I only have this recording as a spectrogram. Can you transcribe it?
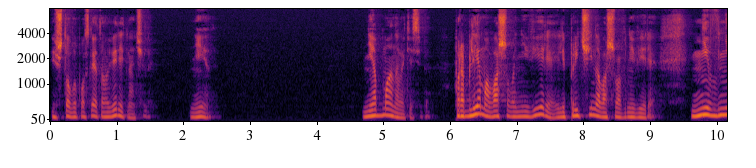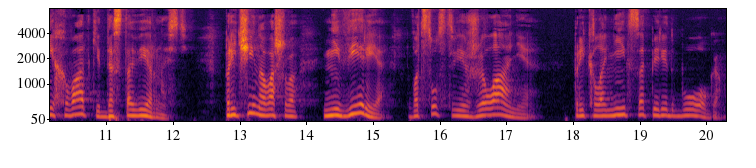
И что, вы после этого верить начали? Нет. Не обманывайте себя. Проблема вашего неверия или причина вашего неверия не в нехватке достоверности. Причина вашего неверия в отсутствии желания преклониться перед Богом.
